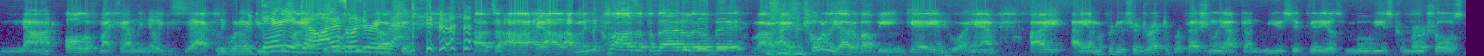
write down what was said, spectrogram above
not all of my family know exactly what I do. There because you go. I was other wondering that. Uh, so I, I, I'm in the closet for that a little bit. I- I'm totally out about being gay and who I am. I, I am a producer and director professionally. I've done music videos, movies, commercials.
